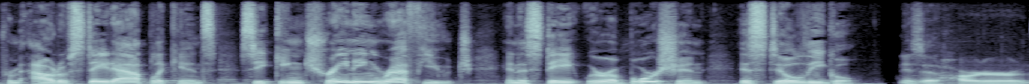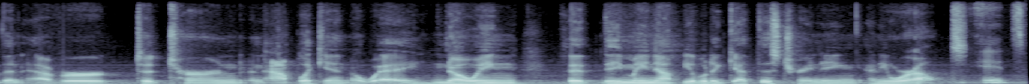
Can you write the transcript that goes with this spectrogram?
from out of state applicants seeking training refuge in a state where abortion is still legal. Is it harder than ever to turn an applicant away, knowing that they may not be able to get this training anywhere else? It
